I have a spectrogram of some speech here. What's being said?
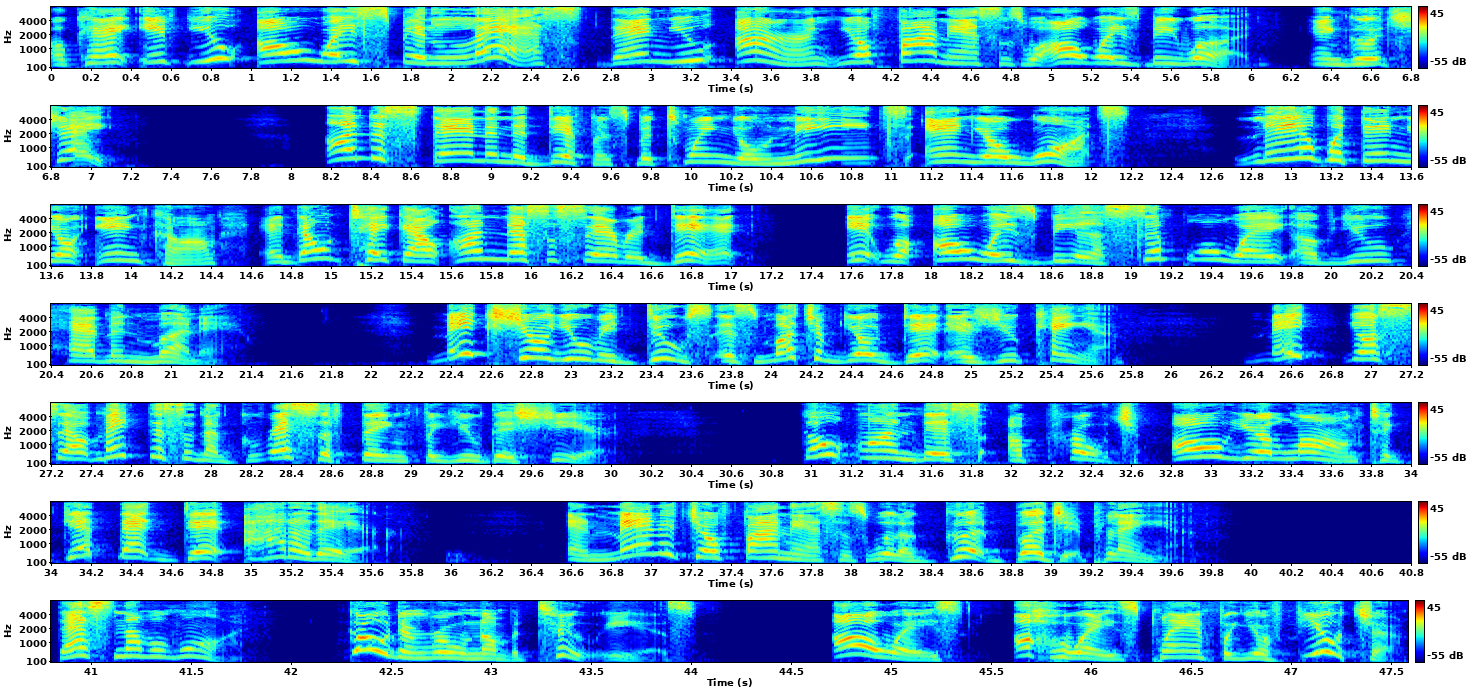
Okay? If you always spend less than you earn, your finances will always be what? In good shape. Understanding the difference between your needs and your wants, live within your income, and don't take out unnecessary debt, it will always be a simple way of you having money. Make sure you reduce as much of your debt as you can. Yourself make this an aggressive thing for you this year. Go on this approach all year long to get that debt out of there and manage your finances with a good budget plan. That's number 1. Golden rule number 2 is always always plan for your future.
